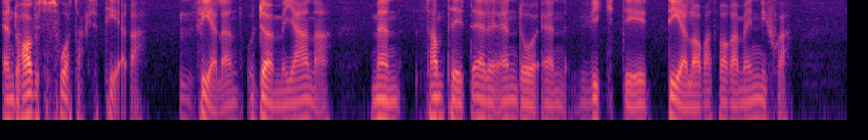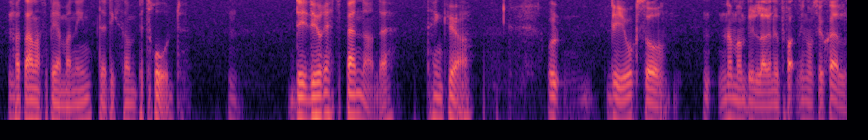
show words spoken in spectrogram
Ändå har vi så svårt att acceptera Mm. felen och dömer gärna. Men samtidigt är det ändå en viktig del av att vara människa. För Mm. att annars blir man inte liksom betrodd. Mm. Det, det är ju rätt spännande, tänker jag. Det är ju också, när man bildar en uppfattning om sig själv,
